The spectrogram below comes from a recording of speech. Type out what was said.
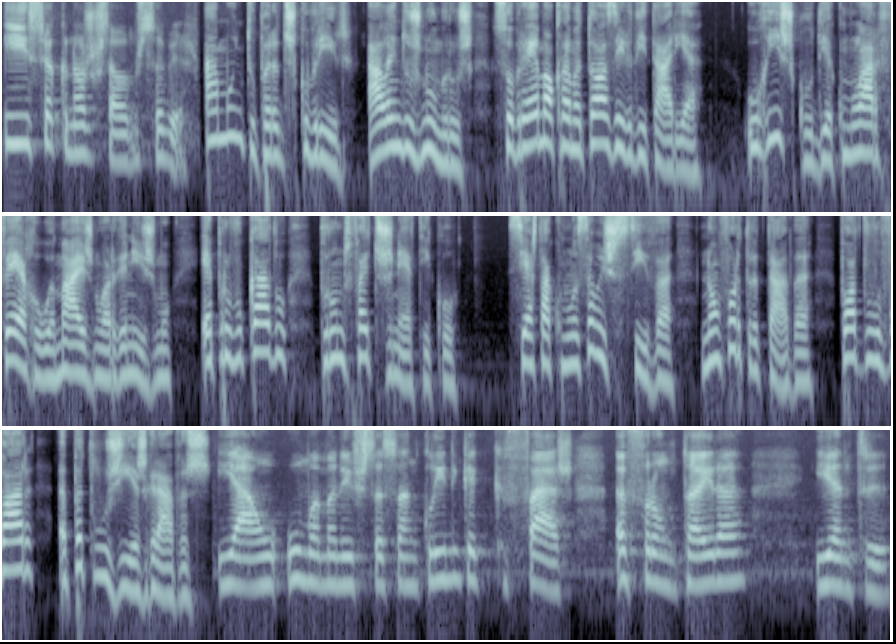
Isso é que nós gostávamos de saber. Há muito para descobrir, além dos números, sobre a hemocromatose hereditária. O risco de acumular ferro a mais no organismo é provocado por um defeito genético. Se esta acumulação excessiva não for tratada, pode levar a patologias graves. E há um, uma manifestação clínica que faz a fronteira entre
